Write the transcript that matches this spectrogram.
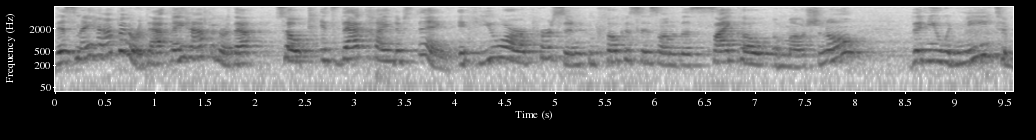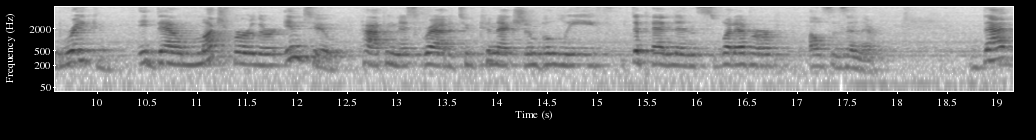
this may happen, or that may happen, or that. So, it's that kind of thing. If you are a person who focuses on the psycho emotional, then you would need to break it down much further into happiness, gratitude, connection, belief, dependence, whatever else is in there. That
